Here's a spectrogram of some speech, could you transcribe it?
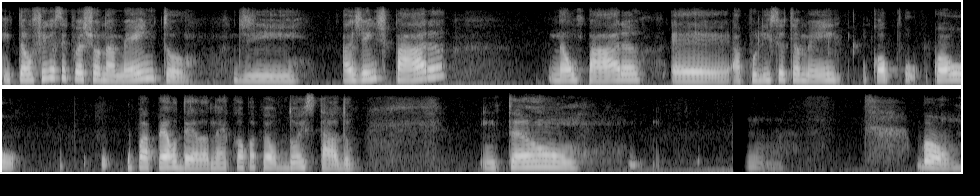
então fica esse questionamento de a gente para, não para, é, a polícia também, qual, qual o papel dela, né? Qual o papel do Estado? Então, bom,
